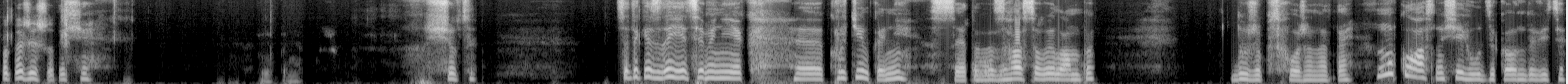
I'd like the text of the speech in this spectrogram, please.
Покажи, що ти ще. Що це? Це таке здається мені як е, крутілка, ні? З, этого, з газової лампи. Дуже схоже на те. Ну, класно, ще й гудзика, он дивіться,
